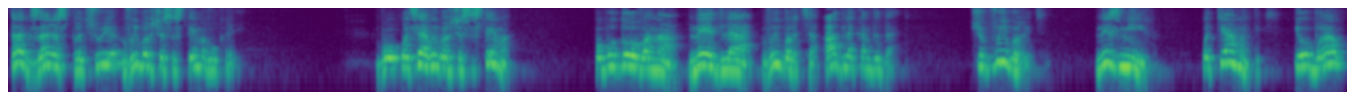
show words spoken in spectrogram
так зараз працює виборча система в Україні. Бо оця виборча система побудована не для виборця, а для кандидатів. Щоб виборець не зміг отямитись і обрав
